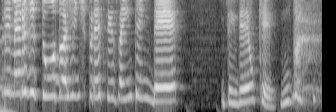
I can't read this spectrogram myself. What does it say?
Primeiro de tudo, a gente precisa entender... Entender o quê?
